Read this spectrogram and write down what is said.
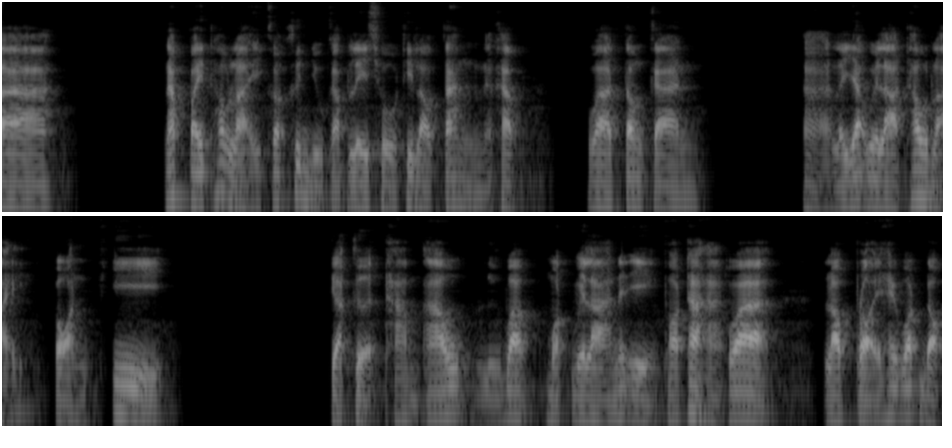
ลา นับไปเท่าไหร่ก็ขึ้นอยู่กับเรโชที่เราตั้งนะครับ ว่าต้องการระยะเวลาเท่าไหร่ก่อนที่จะเกิด time out หรือว่าหมดเวลานั่นเอง เพราะถ้าหากว่า เราปล่อยให้ Watchdog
